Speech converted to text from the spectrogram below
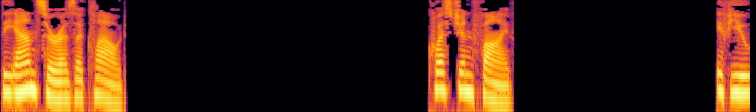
The answer is a cloud. Question 5. If you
